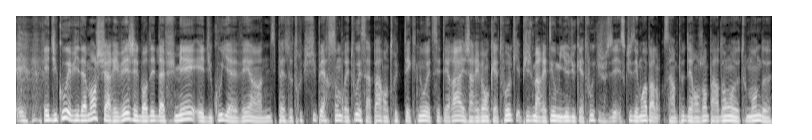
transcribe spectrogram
Et, et du coup, évidemment, je suis arrivé, j'ai demandé de la fumée, et du coup, il y avait un espèce de truc super sombre et tout, et ça part en truc techno, etc. Et j'arrivais en catwalk, et puis je m'arrêtais au milieu du catwalk, et je faisais, excusez-moi, pardon, c'est un peu dérangeant, pardon, euh, tout le monde.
